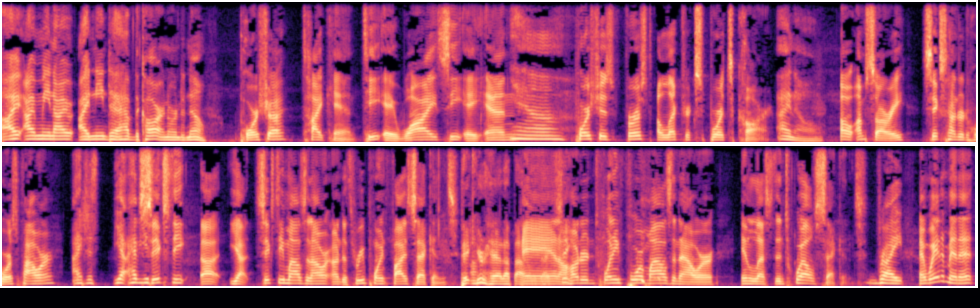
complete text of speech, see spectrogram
I, I mean, I, I need to have the car in order to know. Porsche Taycan, T A Y C A N. Yeah, Porsche's first electric sports car. I know. Oh, I'm sorry, 600 horsepower. I just, yeah, have you 60 uh yeah 60 miles an hour under 3.5 seconds Pick your head up out and of that seat. 124 miles an hour in less than 12 seconds right? and wait a minute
